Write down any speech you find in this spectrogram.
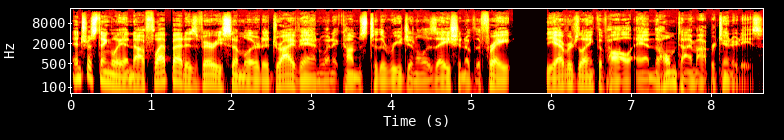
Interestingly enough, flatbed is very similar to dry van when it comes to the regionalization of the freight, the average length of haul, and the home time opportunities.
